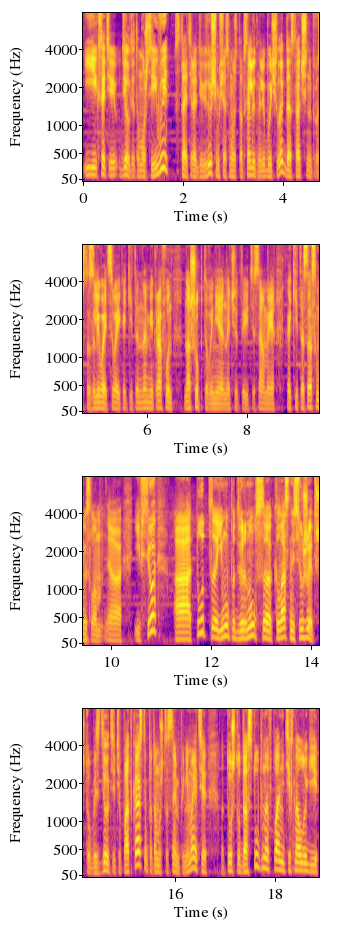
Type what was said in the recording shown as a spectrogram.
и, кстати, делать это можете и вы, стать радиоведущим. Сейчас может абсолютно любой человек, достаточно просто заливать свои какие-то на микрофон нашептывания, значит, эти самые какие-то со смыслом, э, и все. А тут ему подвернулся классный сюжет, чтобы сделать эти подкасты, потому что, сами понимаете, то, что доступно в плане технологии,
